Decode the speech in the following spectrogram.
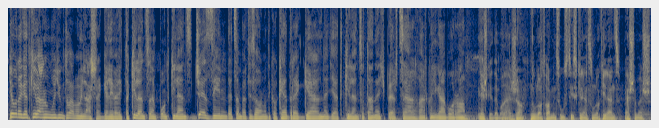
Jó reggelt kívánunk, megyünk tovább a Millás reggelivel itt a 90.9 Jazzin, december 13-a kedreggel, negyed 9 után egy perccel, Várkonyi Gáborra. És Gede Balázsa, 0 30 20 10 909, SMS,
